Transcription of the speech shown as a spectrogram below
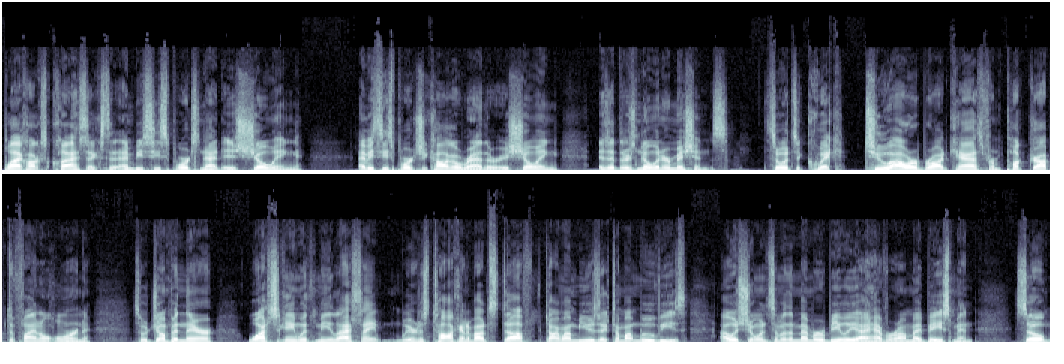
Blackhawks classics that NBC Sportsnet is showing, NBC Sports Chicago rather, is showing is that there's no intermissions. So it's a quick two hour broadcast from puck drop to final horn. So jump in there, watch the game with me. Last night, we were just talking about stuff, talking about music, talking about movies. I was showing some of the memorabilia I have around my basement. So,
